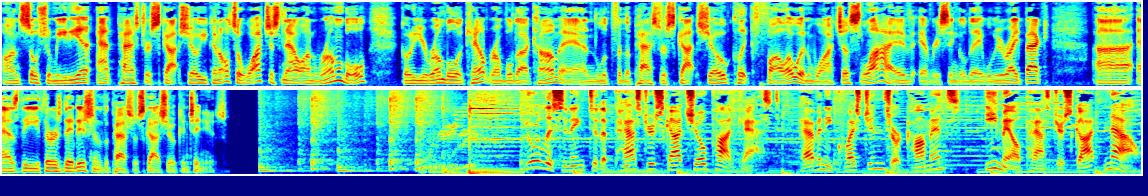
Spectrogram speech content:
on social media at Pastor Scott Show. You can also watch us now on Rumble. Go to your Rumble account, rumble.com, and look for the Pastor Scott Show. Click follow and watch us live every single day. We'll be right back uh, as the Thursday edition of the Pastor Scott Show continues. You're listening to the Pastor Scott Show podcast. Have any questions or comments? Email Pastor Scott now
